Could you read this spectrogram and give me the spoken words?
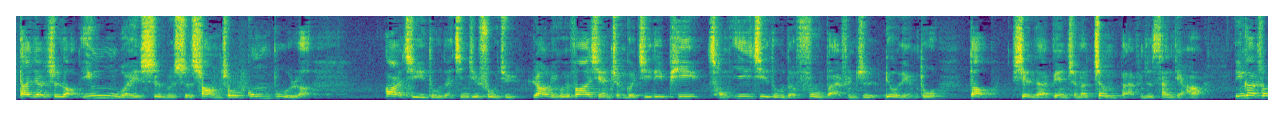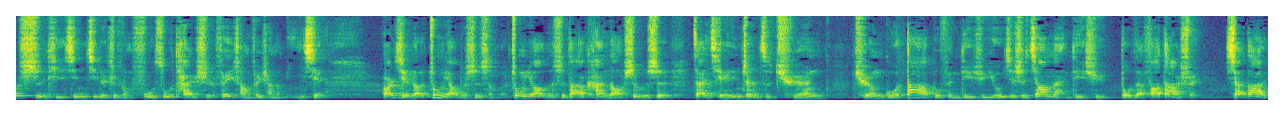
大家知道，因为是不是上周公布了二季度的经济数据，然后你会发现整个 GDP 从一季度的负百分之六点多，到现在变成了正百分之三点二，应该说实体经济的这种复苏态势非常非常的明显。而且呢，重要的是什么？重要的是大家看到是不是在前一阵子全全国大部分地区，尤其是江南地区都在发大水、下大雨。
